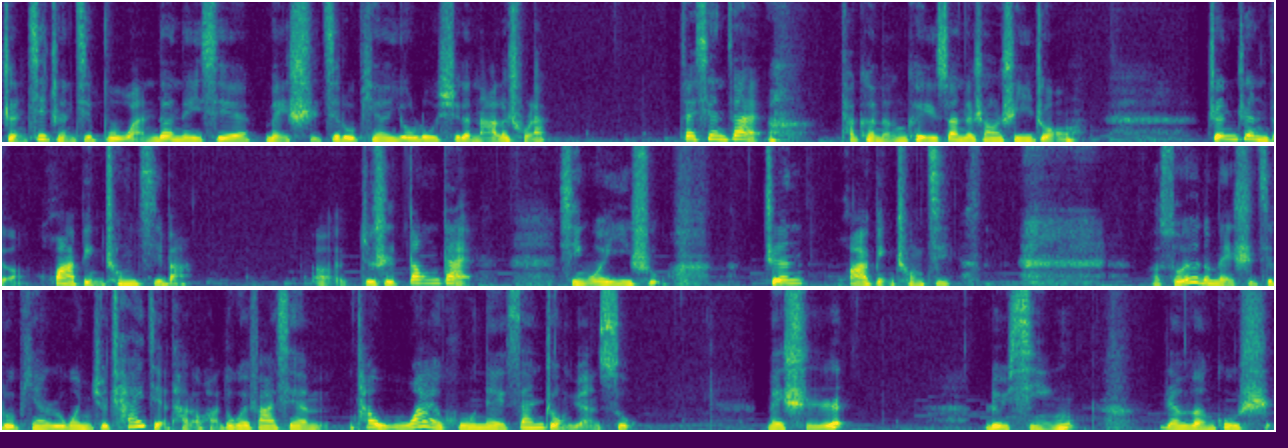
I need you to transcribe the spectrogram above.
整季整季补完的那些美食纪录片又陆续的拿了出来，在现在，它可能可以算得上是一种真正的画饼充饥吧，呃，就是当代行为艺术，真画饼充饥。啊，所有的美食纪录片，如果你去拆解它的话，都会发现它无外乎那三种元素：美食、旅行、人文故事。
